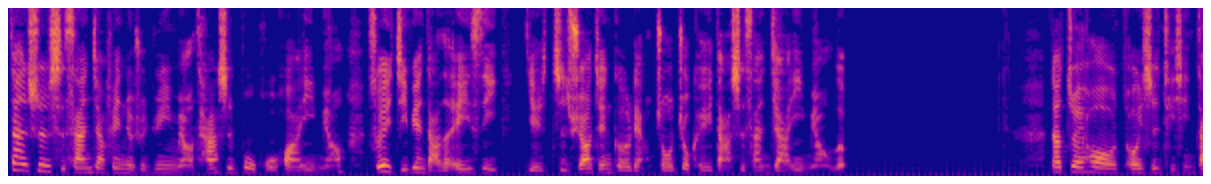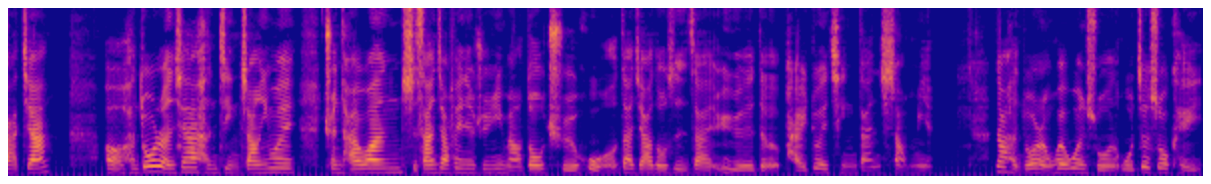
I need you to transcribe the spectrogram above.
但是十三价肺炎球菌疫苗它是不活化疫苗，所以即便打了 AZ，也只需要间隔两周就可以打十三价疫苗了。那最后，欧医师提醒大家，呃，很多人现在很紧张，因为全台湾十三价肺炎菌疫苗都缺货，大家都是在预约的排队清单上面。那很多人会问说，我这时候可以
